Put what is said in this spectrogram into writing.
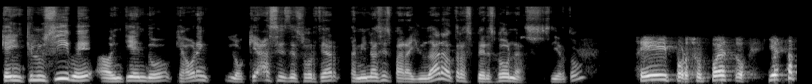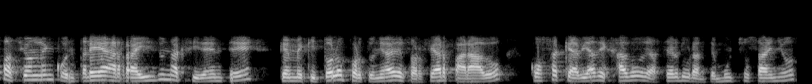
que inclusive oh, entiendo que ahora lo que haces de surfear también haces para ayudar a otras personas, ¿cierto? Sí, por supuesto. Y esta pasión la encontré a raíz de un accidente que me quitó la oportunidad de surfear parado, cosa que había dejado de hacer durante muchos años.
